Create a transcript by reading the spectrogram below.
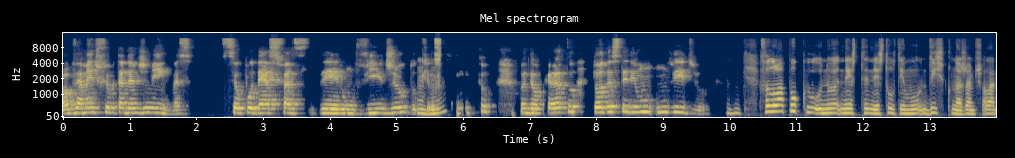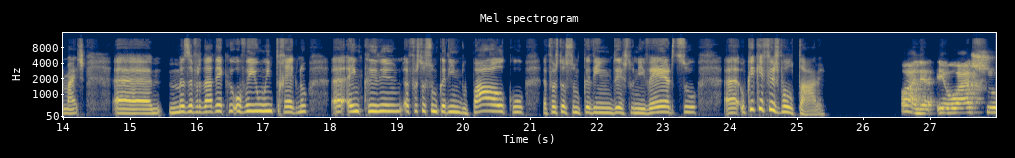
Obviamente o filme está dentro de mim, mas se eu pudesse fazer um vídeo do que eu Uhum, sinto quando eu canto, todas teriam um, um vídeo. uhum. Falou há pouco no- neste, neste último disco, que nós vamos falar mais, ah, mas a verdade é que houve aí um interregno ah, em que afastou-se um bocadinho do palco, afastou-se um bocadinho deste universo. Ah, o que é que a fez voltar? Olha, eu acho,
